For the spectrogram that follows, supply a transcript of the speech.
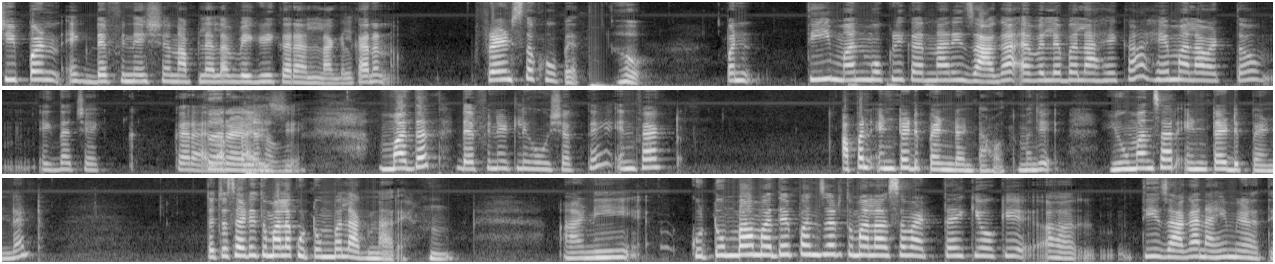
फ्रेंडशिपची पण एक डेफिनेशन आपल्याला वेगळी करायला लागेल. कारण फ्रेंड्स तर खूप आहेत. हो. पण ती मन मोकळी करणारी जागा अवेलेबल आहे का? हे मला वाटतं एकदा चेक करायला पाहिजे. मदत डेफिनेटली होऊ शकते. इनफॅक्ट आपण इंटरडिपेंडंट आहोत. म्हणजे ह्युमन्स आर इंटरडिपेंडंट त्याच्यासाठी तुम्हाला कुटुंब लागणार आहे. आणि कुटुंबामध्ये पण जर तुम्हाला असं वाटतंय की ओके ती जागा नाही मिळत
